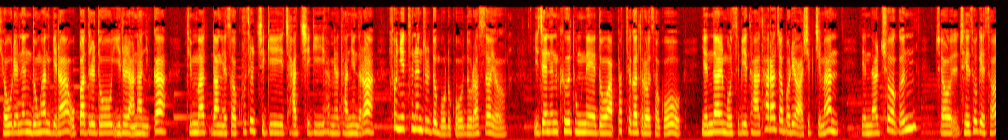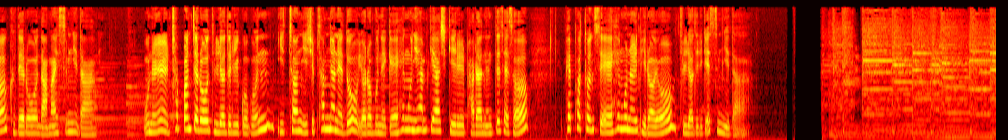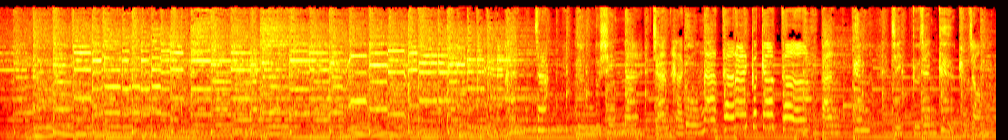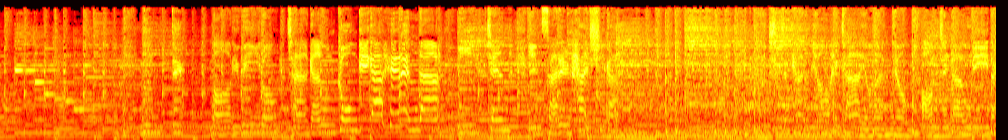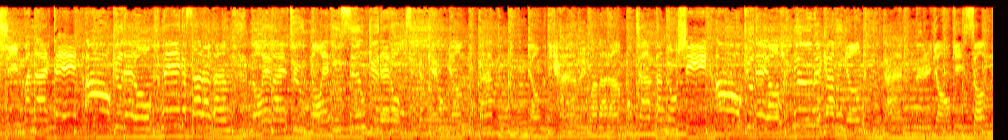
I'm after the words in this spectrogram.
겨울에는 농한기라 오빠들도 일을 안 하니까 뒷마당에서 구슬치기, 자치기 하며 다니느라 손이 트는 줄도 모르고 놀았어요. 이제는 그 동네에도 아파트가 들어서고 옛날 모습이 다 사라져버려 아쉽지만 옛날 추억은 저, 제 속에서 그대로 남아 있습니다. 오늘 첫 번째로 들려드릴 곡은 2023년에도 여러분에게 행운이 함께 하시길 바라는 뜻에서 페퍼톤스의 행운을 빌어요 들려드리겠습니다. 하고 나타날 것 같아 여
